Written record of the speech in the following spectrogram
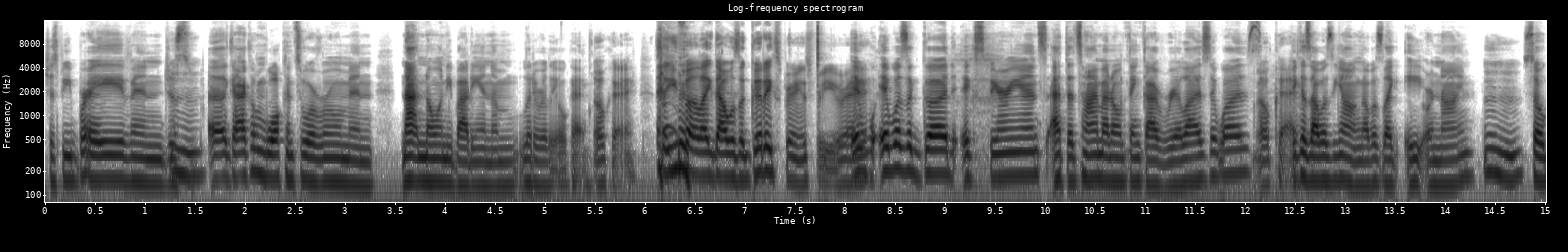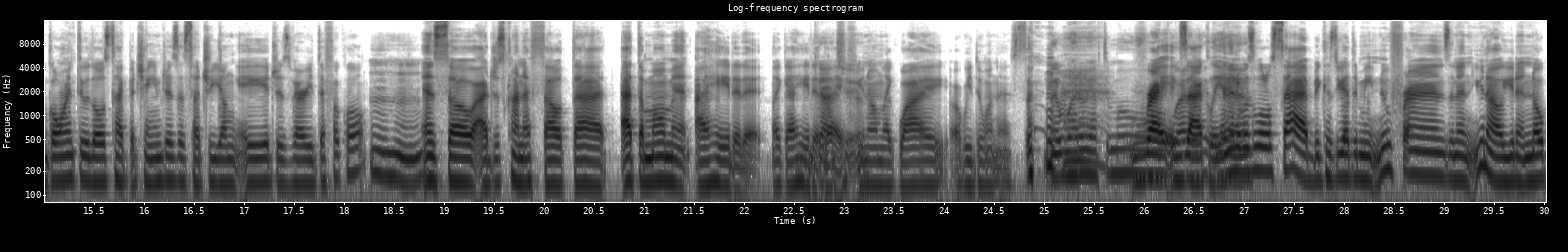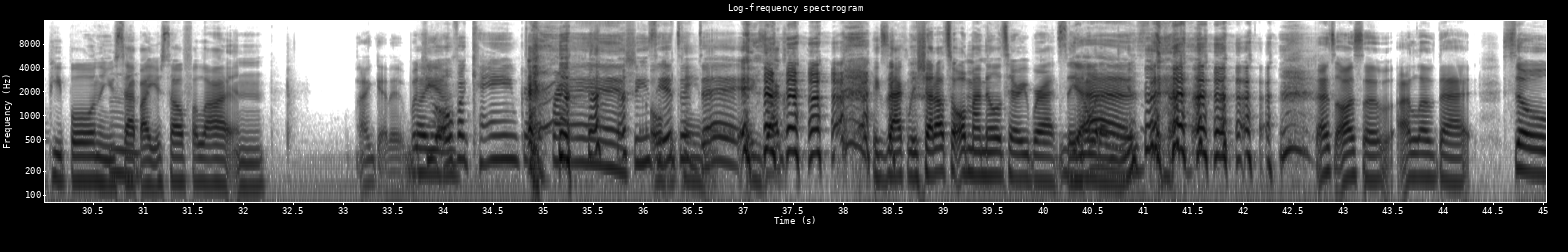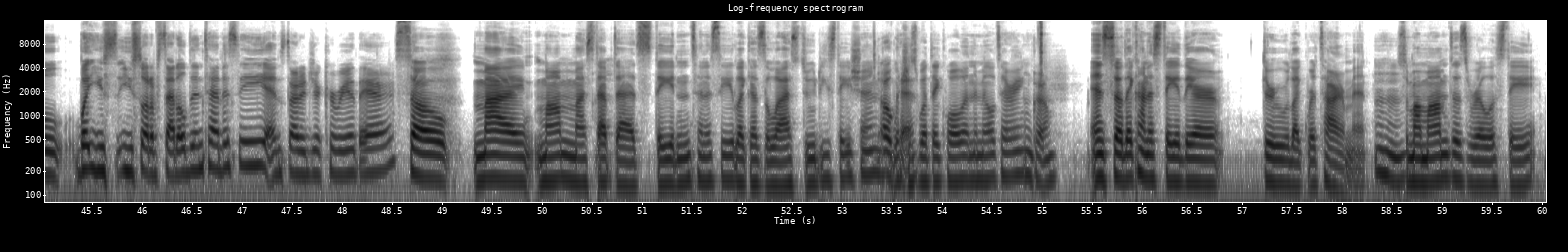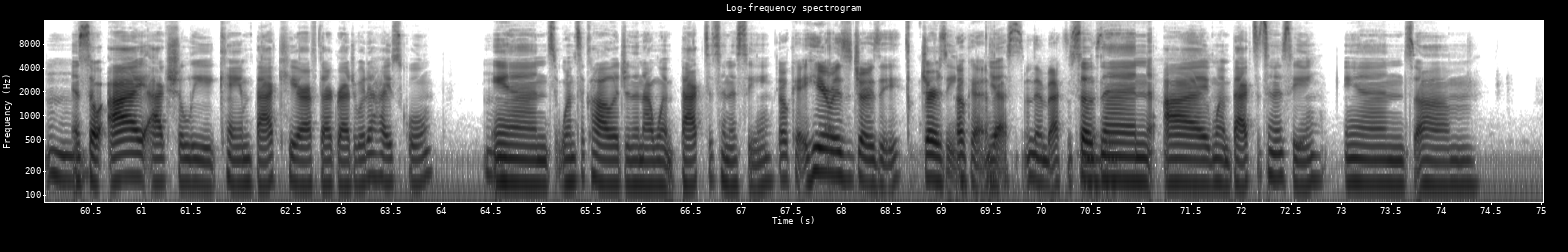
just be brave and just mm-hmm. like I can walk into a room and not know anybody and I'm literally okay. Okay. So you felt like that was a good experience for you, right? It, it was a good experience. At the time, I don't think I realized it was. Okay. Because I was young. I was like eight or 9 mm-hmm. So going through those type of changes at such a young age is very difficult. Mm-hmm. And so I just kind of felt that at the moment I hated it. Like I hated Got life. You. you. know, I'm like, why are we doing this? why do we have to move? Right, why exactly. We, yeah. And then it was a little sad because you had to meet new friends and then, you know, you didn't know people and then you mm-hmm. sat by yourself a lot and I get it. But, but you yeah. overcame, girlfriend. She's here today. It. Exactly. exactly. Shout out to all my military brats. They yes. know what I mean. That's awesome. I love that. So, but you you sort of settled in Tennessee and started your career there? So, my mom and my stepdad stayed in Tennessee like as the last duty station, okay. which is what they call it in the military. Okay. And so they kind of stayed there through like retirement. Mm-hmm. So my mom does real estate. Mm-hmm. And so I actually came back here after I graduated high school and went to college, and then I went back to Tennessee, Okay, here is Jersey. Jersey. Okay. Yes. And then back to Tennessee. So then I went back to Tennessee, and um,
